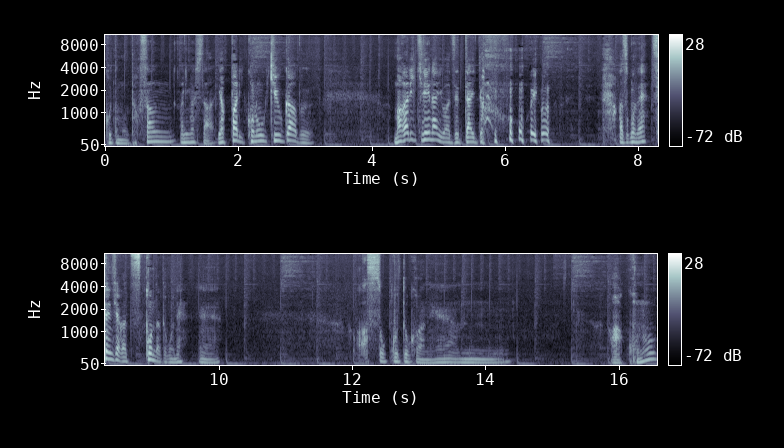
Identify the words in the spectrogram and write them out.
こともたくさんありました。やっぱりこの急カーブ曲がりきれないわ絶対と 思いあそこね戦車が突っ込んだとこね、えー、あそことかねうん。あこの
